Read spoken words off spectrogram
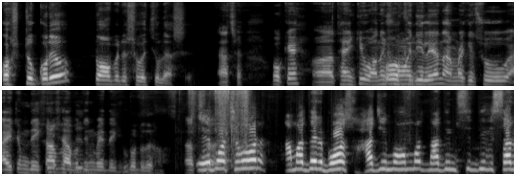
কষ্ট করেও টপ এটা সবাই চলে আসে। আচ্ছা ওকে থ্যাংক ইউ অনেক সময় দিলেন। আমরা কিছু আইটেম দেখি শাহাবুদ্দিন ভাই দেখি। দেখো। আচ্ছা। এবছর আমাদের বস হাজি মোহাম্মদ নাদিম সিদ্দিকী স্যার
